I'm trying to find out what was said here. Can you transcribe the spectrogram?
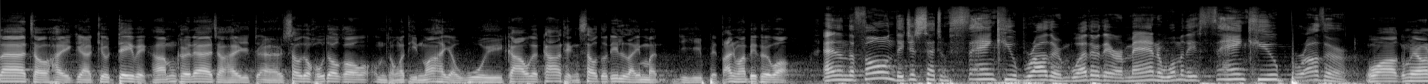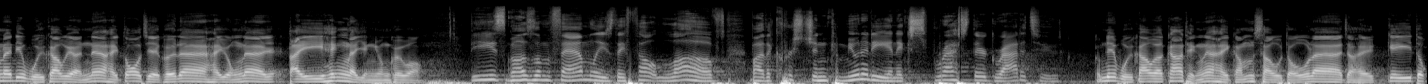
咧就係、誒叫 David 嚇，咁佢咧就係、誒收到好多個唔同嘅電話，係由回教嘅家庭收到啲禮物而打電話俾佢喎。And on the phone, they just said to him, Thank you, brother. Whether they're a man or woman, they thank you, brother. 哇！咁样呢啲回教嘅人呢，系多谢佢呢，系用呢弟兄嚟形容佢喎。 These Muslim families, they felt loved by the Christian community and expressed their gratitude. 咁啲回教嘅家庭呢，系感受到呢，就系、基督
